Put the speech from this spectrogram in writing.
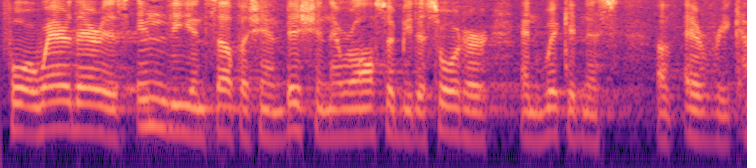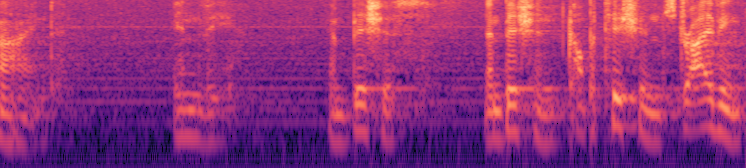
For where there is envy and selfish ambition, there will also be disorder and wickedness of every kind. Envy, ambitious, ambition, competition, striving.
